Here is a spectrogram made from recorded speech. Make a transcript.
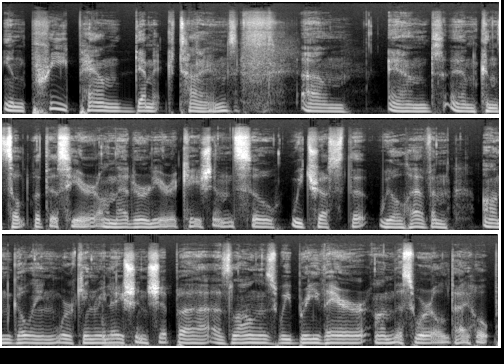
in pre pandemic times, um, and and consult with us here on that earlier occasion. So we trust that we'll have an ongoing working relationship uh, as long as we breathe air on this world, I hope.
